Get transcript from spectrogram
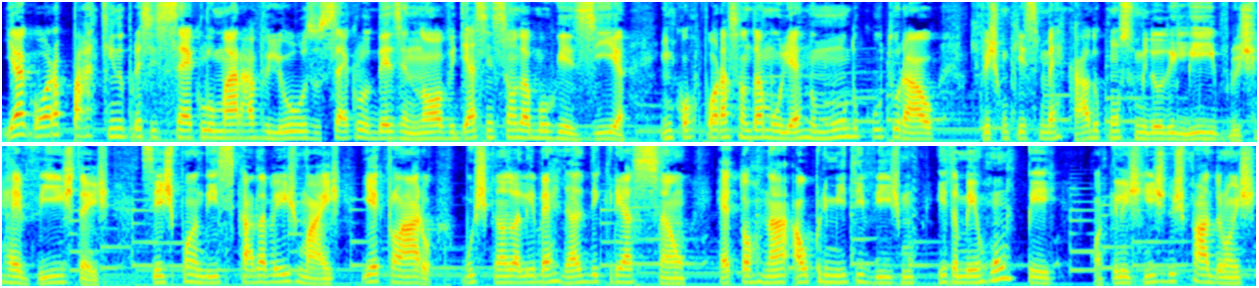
E agora partindo para esse século maravilhoso, século 19 de ascensão da burguesia, incorporação da mulher no mundo cultural, que fez com que esse mercado consumidor de livros, revistas, se expandisse cada vez mais. E é claro, buscando a liberdade de criação, retornar ao primitivismo e também romper com aqueles rígidos padrões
